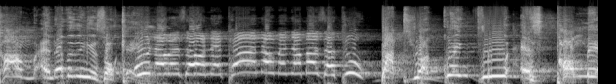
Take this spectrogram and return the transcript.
calm and everything is okay. unaweza onekana umenyamaza tu But you are going through a stormy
